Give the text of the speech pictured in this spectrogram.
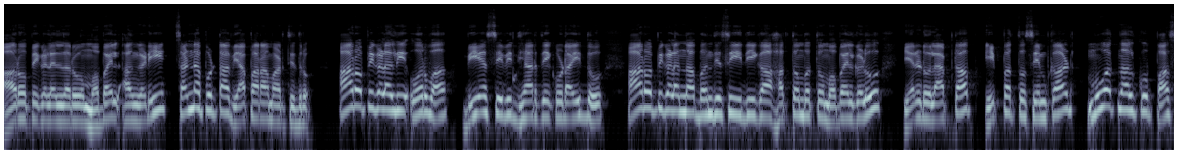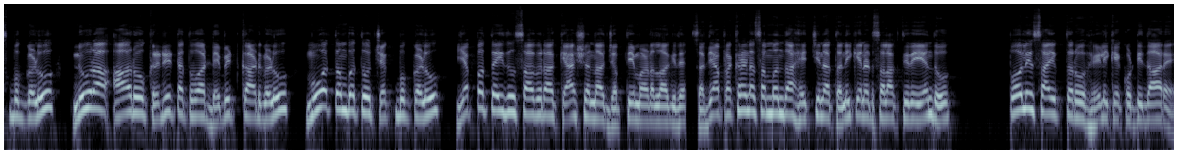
ಆರೋಪಿಗಳೆಲ್ಲರೂ ಮೊಬೈಲ್ ಅಂಗಡಿ ಸಣ್ಣ ಪುಟ್ಟ ವ್ಯಾಪಾರ ಮಾಡ್ತಿದ್ರು. ಆರೋಪಿಗಳಲ್ಲಿ ಓರ್ವ ಬಿಎಸ್ಸಿ ವಿದ್ಯಾರ್ಥಿ ಕೂಡ ಇದ್ದು, ಆರೋಪಿಗಳನ್ನು ಬಂಧಿಸಿ ಇದೀಗ ಹತ್ತೊಂಬತ್ತು ಮೊಬೈಲ್ಗಳು, ಎರಡು ಲ್ಯಾಪ್ಟಾಪ್, ಇಪ್ಪತ್ತು ಸಿಮ್ ಕಾರ್ಡ್, ಮೂವತ್ನಾಲ್ಕು ಪಾಸ್ಬುಕ್ಗಳು, ನೂರ ಆರು ಕ್ರೆಡಿಟ್ ಅಥವಾ ಡೆಬಿಟ್ ಕಾರ್ಡ್ಗಳು, ಮೂವತ್ತೊಂಬತ್ತು ಚೆಕ್ ಬುಕ್ಗಳು, ಎಪ್ಪತ್ತೈದು ಸಾವಿರ ಕ್ಯಾಶ್ ಅನ್ನ ಜಪ್ತಿ ಮಾಡಲಾಗಿದೆ. ಸದ್ಯ ಪ್ರಕರಣ ಸಂಬಂಧ ಹೆಚ್ಚಿನ ತನಿಖೆ ನಡೆಸಲಾಗ್ತಿದೆ ಎಂದು ಪೊಲೀಸ್ ಆಯುಕ್ತರು ಹೇಳಿಕೆ ಕೊಟ್ಟಿದ್ದಾರೆ.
